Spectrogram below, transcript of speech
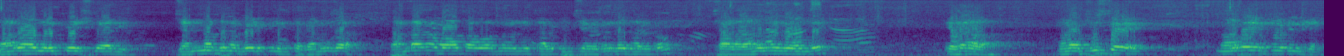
నారా లోకేష్ గారి జన్మదిన వేడుకలు ఇంత ఘనంగా పండగ వాతావరణాన్ని కల్పించే విధంగా జరగడం చాలా ఆనందంగా ఉంది. ఇక మనం చూస్తే నలభై ఒకటో డివిజన్.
